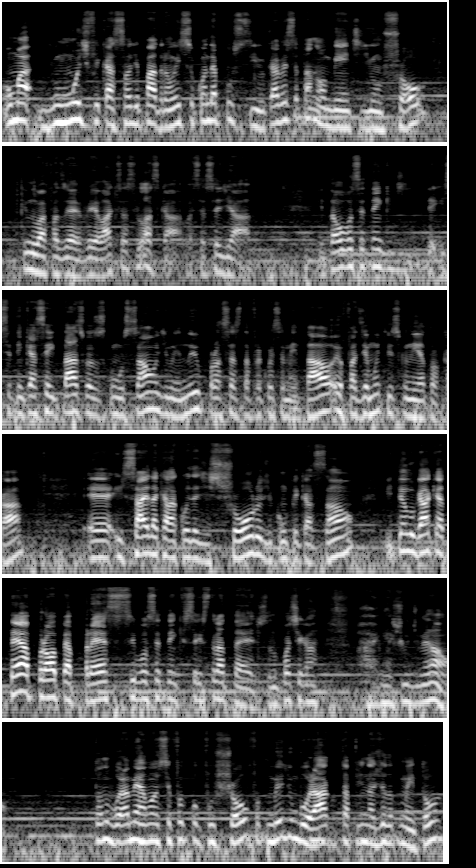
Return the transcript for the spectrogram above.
uma modificação de padrão. Isso quando é possível. Porque às vezes você está no ambiente de um show, que não vai fazer ver lá, que você vai se lascar, vai ser assediado. Então você tem que você tem que aceitar as coisas como são, diminuir o processo da frequência mental. Eu fazia muito isso quando ia tocar. É, e sai daquela coisa de choro, de complicação. E tem lugar que até a própria prece você tem que ser estratégico. Você não pode chegar, ai, me ajude, não. Tô no buraco, meu irmão, você foi pro show, foi pro meio de um buraco, tá pedindo ajuda pro mentor.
